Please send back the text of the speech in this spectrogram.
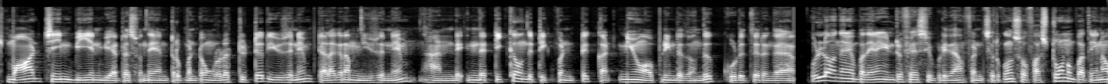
ஸ்மார்ட் செயின் பிஎன்பி அட்ரஸ் வந்து என்டர் பண்ணிட்டு உங்களோட Twitter user name Telegram user name and இந்த டிக்கை வந்து டிக் பண்ணிட்டு கன்யூ அப்படின்றது வந்து கொடுத்துருங்க. உள்ளே வந்து பார்த்தீங்கன்னா இன்டர்ஃபேஸ் இப்படி தான் ஃப்ரெண்ட்ஸ் இருக்கும். ஸோ ஃபஸ்ட் ஒன்று பார்த்தீங்கன்னா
